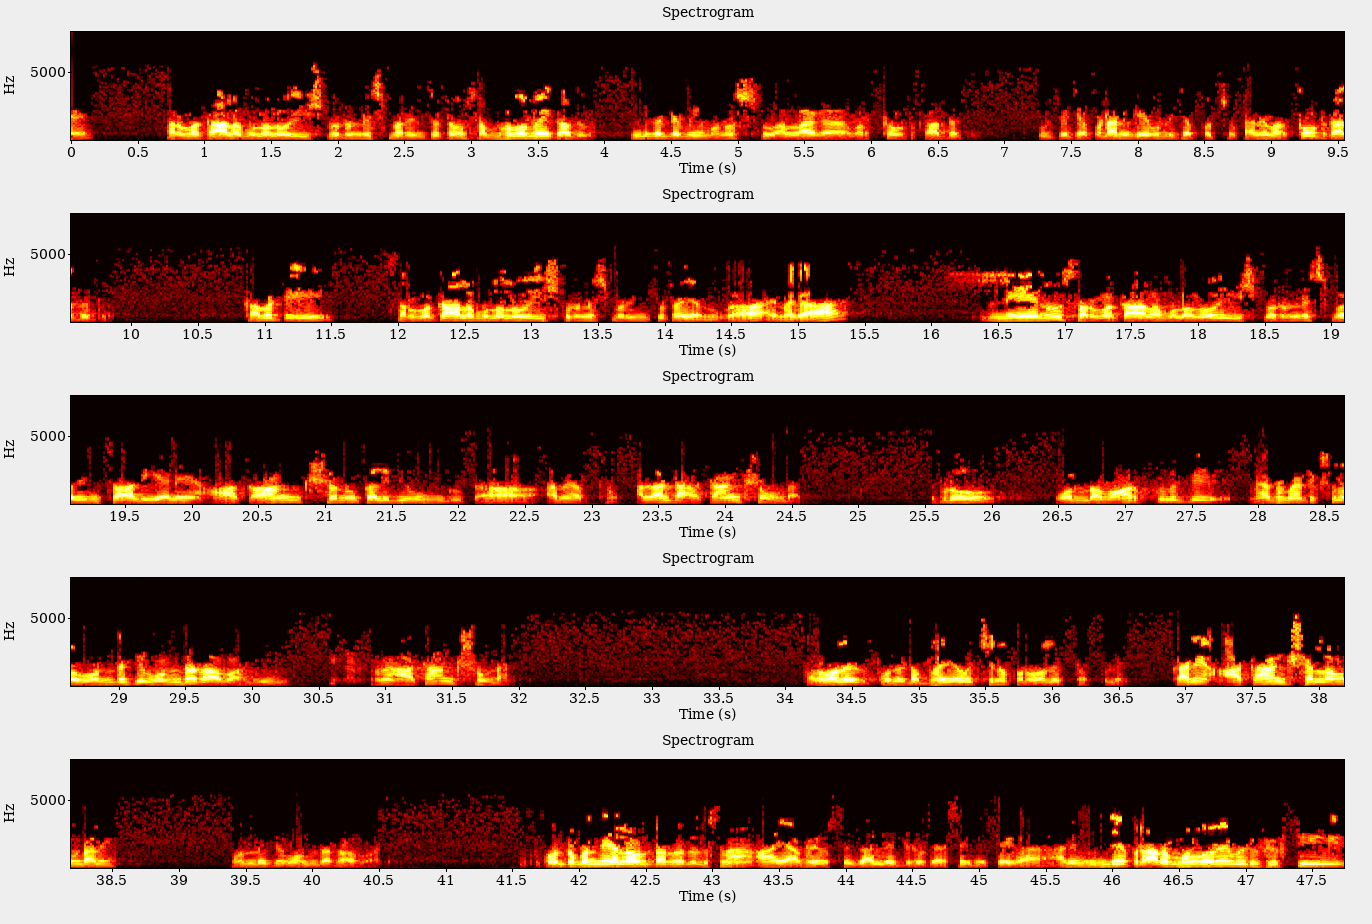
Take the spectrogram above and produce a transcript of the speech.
సర్వకాలములలో ఈశ్వరుణ్ణి స్మరించటం సంభవమే కాదు. ఎందుకంటే మీ మనస్సు అలాగా వర్కౌట్ కాదు అది ఊరికే చెప్పడానికి ఏముంది చెప్పచ్చు కానీ వర్కౌట్ కాదు కాబట్టి సర్వకాలములలో ఈశ్వరుని స్మరించుట అనుగా అనగా నేను సర్వకాలములలో ఈశ్వరుణ్ణి స్మరించాలి అనే ఆకాంక్షను కలిగి ఉండుట అని అర్థం. అలాంటి ఆకాంక్ష ఉండాలి. ఇప్పుడు వంద మార్కులకి మ్యాథమెటిక్స్లో వందకి వంద రావాలి అనే ఆకాంక్ష ఉండాలి. పర్వాలేదు కొన్ని డెబ్భై వచ్చినా పర్వాలేదు తప్పులేదు కానీ ఆకాంక్ష ఎలా ఉండాలి. వందకి వంద రావాలి. కొంతమంది ఎలా ఉంటారో తెలిసిన ఆ యాభై వస్తే చాలేదు అసైనట్టేగా అని ముందే ప్రారంభంలోనే వీడు ఫిఫ్టీ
